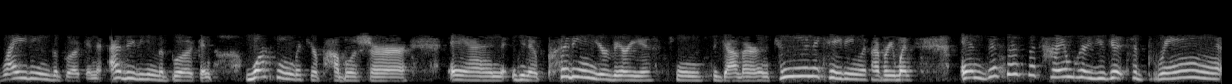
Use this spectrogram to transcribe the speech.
writing the book and editing the book and working with your publisher and, you know, putting your various teams together and communicating with everyone. And this is the time where you get to bring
